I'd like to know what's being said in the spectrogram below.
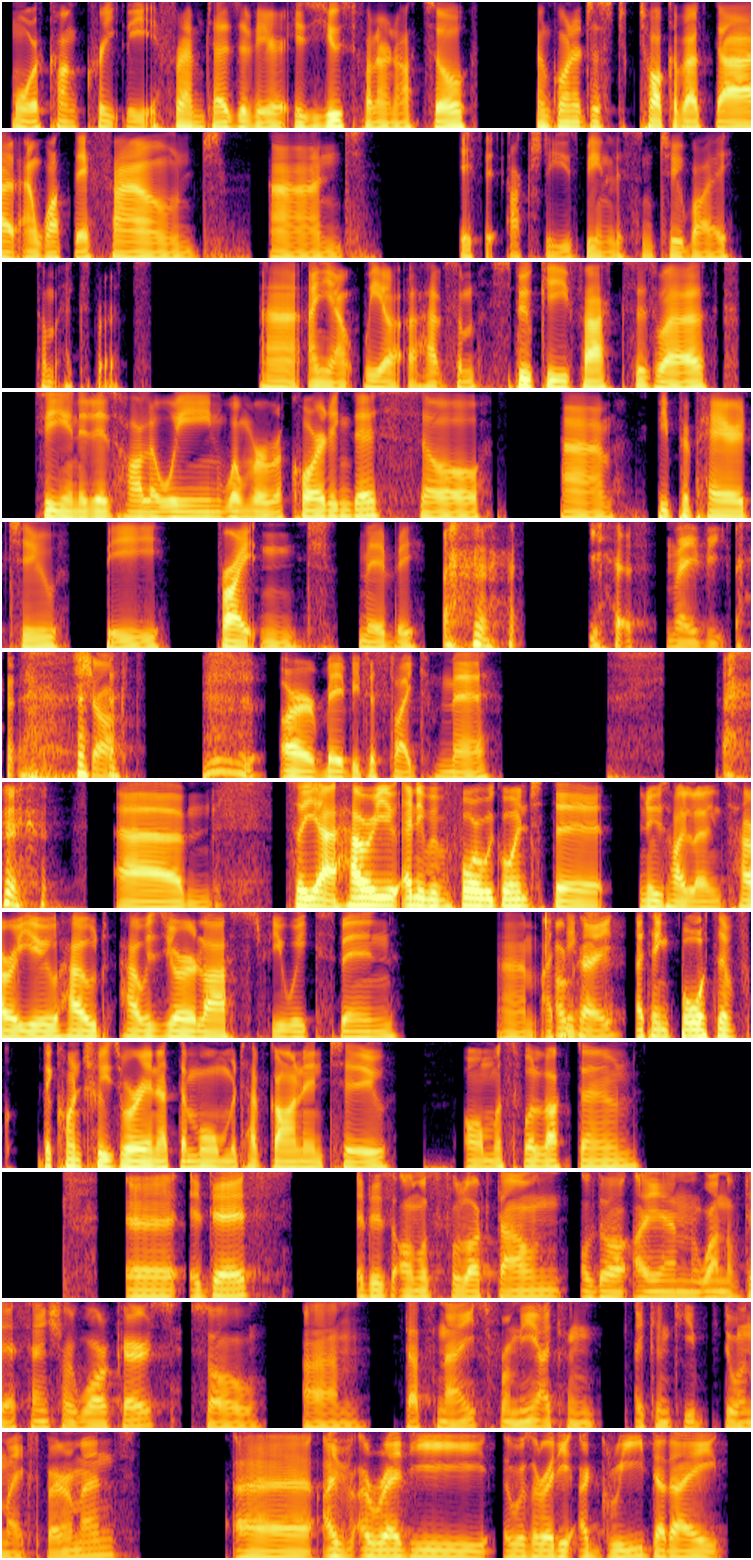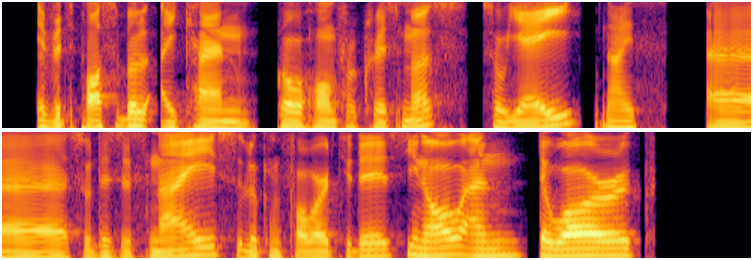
more concretely if remdesivir is useful or not. So I'm going to just talk about that and what they found and if it actually is being listened to by some experts. Uh, and yeah, we uh, have some spooky facts as well. Seeing it is Halloween when we're recording this, so um, be prepared to be frightened, maybe, yes, maybe. Shocked. or maybe just like meh. Um, so yeah, how are you? Anyway, before we go into the news highlights, how are you? How how has your last few weeks been? Um, I think okay. I think both of the countries we're in at the moment have gone into almost full lockdown. Uh, it is. It is almost full lockdown. Although I am one of the essential workers, so um, that's nice for me. I can I can keep doing my experiments. Uh, I've already it was already agreed that I, if it's possible, I can go home for Christmas. So yay! Nice. Uh, so this is nice. Looking forward to this, you know. And the work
